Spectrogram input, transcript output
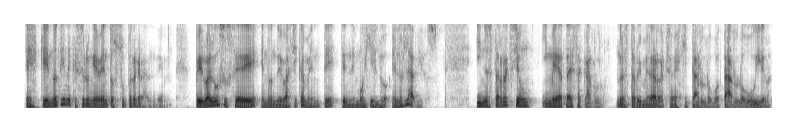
es que no tiene que ser un evento súper grande, pero algo sucede en donde básicamente tenemos hielo en los labios. Y nuestra reacción inmediata es sacarlo. Nuestra primera reacción es quitarlo, botarlo, huir.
